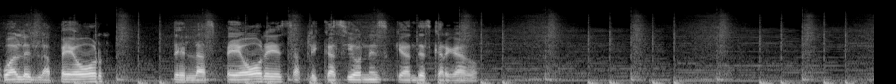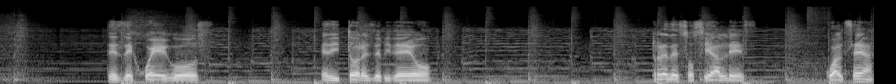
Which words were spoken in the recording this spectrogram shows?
¿cuál es la peor de las peores aplicaciones que han descargado? Desde juegos, editores de video, redes sociales, cual sea.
